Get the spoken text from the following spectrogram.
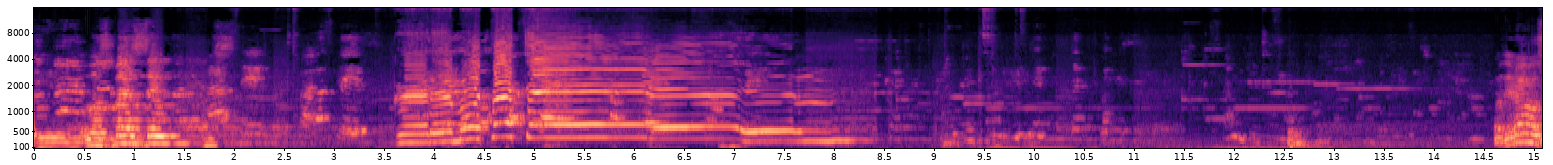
Los pasen. Pastel, pastel. Queremos pastel. Continuamos.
